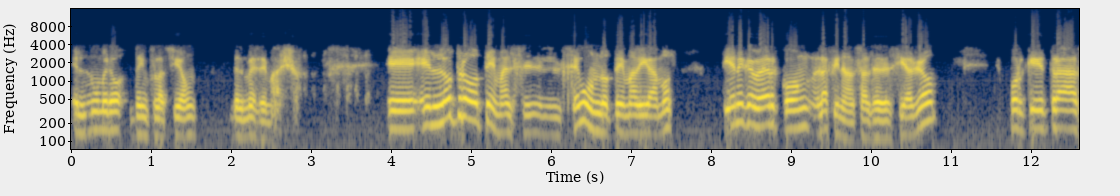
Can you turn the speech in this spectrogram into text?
el número de inflación del mes de mayo. Eh, el otro tema, el, el, segundo tema, digamos, tiene que ver con las finanzas, les decía yo, porque tras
